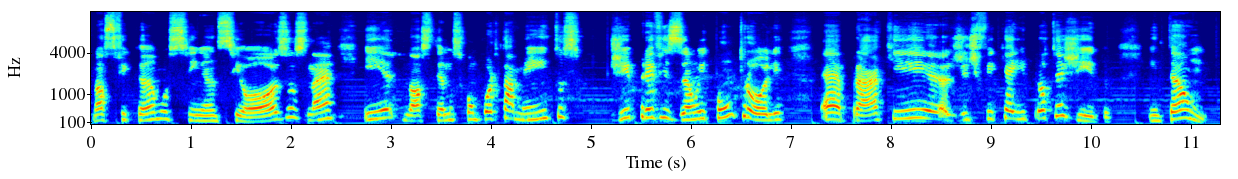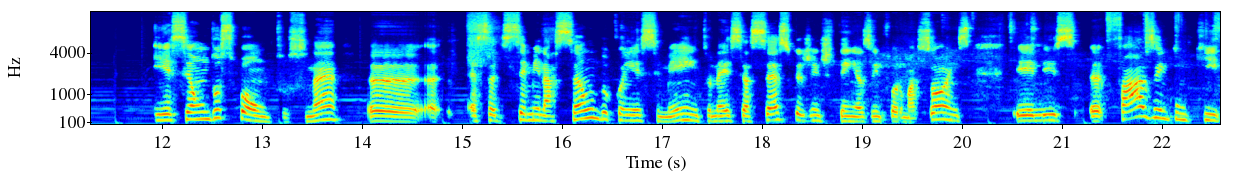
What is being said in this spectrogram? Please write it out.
nós ficamos sim ansiosos, né? E nós temos comportamentos de previsão e controle é, para que a gente fique aí protegido. Então, esse é um dos pontos, né? Uh, essa disseminação do conhecimento, né, esse acesso que a gente tem às informações, eles uh, fazem com que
